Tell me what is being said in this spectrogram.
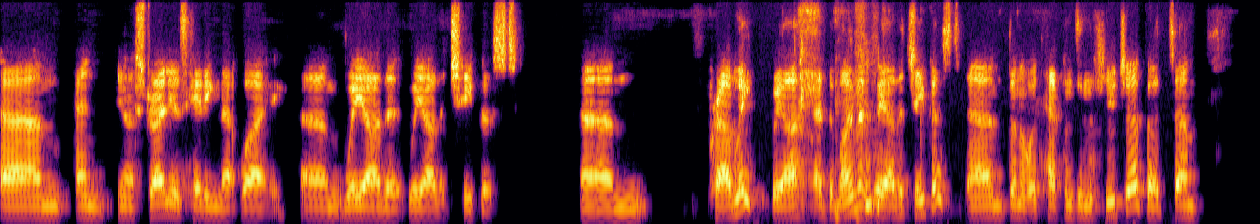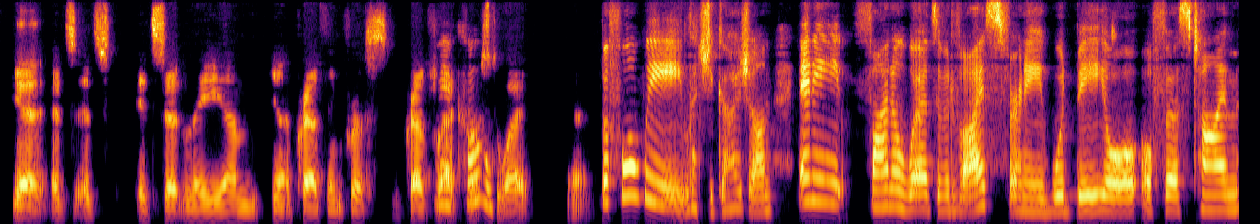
um, and you know Australia's heading that way. Um, we are the we are the cheapest. Um, proudly, we are at the moment. we are the cheapest. Um, don't know what happens in the future, but um, yeah, it's it's it's certainly um, you know a proud thing for us, proud flag yeah, cool. for us to wave. Yeah. Before we let you go, John, any final words of advice for any would-be or, or first-time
